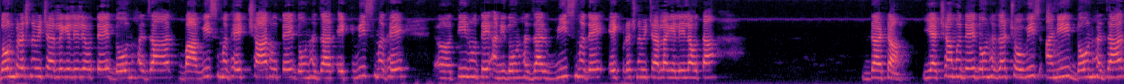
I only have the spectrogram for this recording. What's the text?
दोन प्रश्न विचारले गेलेले होते. दोन हजार बावीसमध्ये चार होते. दोन हजार एकवीसमध्ये तीन होते. आणि दोन हजार वीसमध्ये एक प्रश्न विचारला गेलेला होता. डाटा याच्यामध्ये दोन हजार चोवीस आणि दोन हजार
